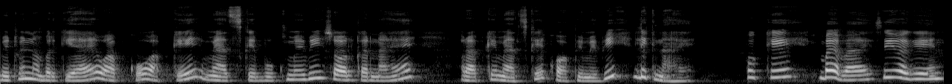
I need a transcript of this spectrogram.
between number किया है, वो आपको आपके मैथ्स के बुक में भी सॉल्व करना है और आपके मैथ्स के कॉपी में भी लिखना है। Okay bye bye see you again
